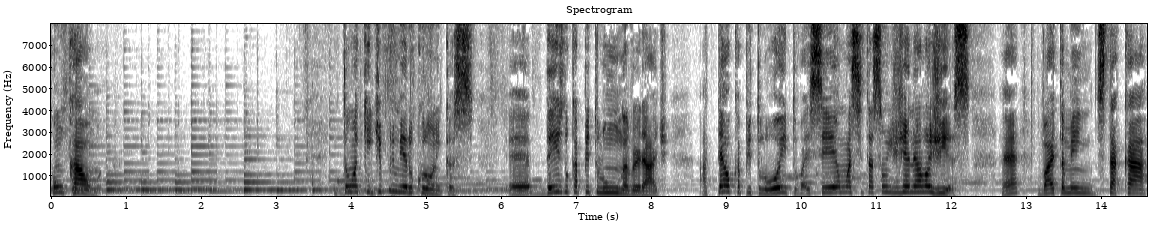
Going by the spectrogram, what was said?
com calma. Então, aqui de 1 Crônicas, é, desde o capítulo 1, na verdade, até o capítulo 8, vai ser uma citação de genealogias. É, vai também destacar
